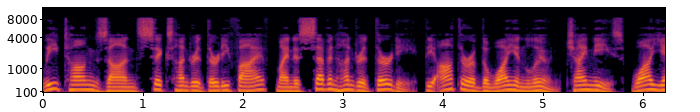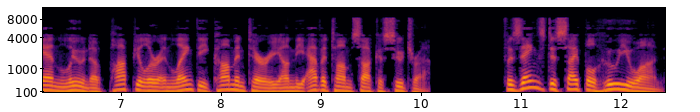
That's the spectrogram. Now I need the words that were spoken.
Li Tong Zan 635–730), the author of the Huayan Lun (Chinese: Hua Lun), a popular and lengthy commentary on the Avatamsaka Sutra. Fazang's disciple Huiyuan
